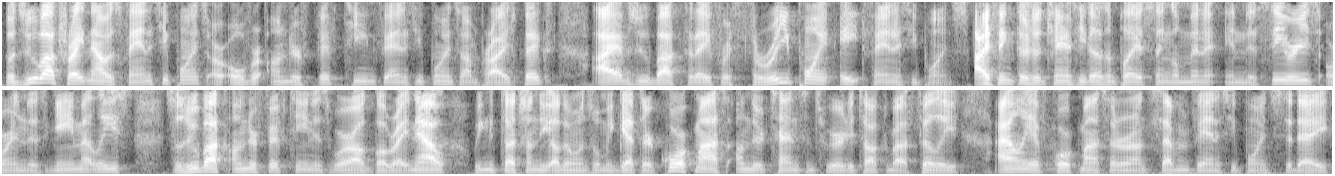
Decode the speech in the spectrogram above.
But Zubac right now his fantasy points are over under 15 fantasy points on Prize Picks. I have Zubac today for 3.8 fantasy points. I think there's a chance he doesn't play a single minute in this series or in this game at least. So Zubac under 15 is where I'll go right now. We can touch on the other ones when we get there. Korkmaz under 10 since we already talked about Philly. I only have Korkmaz at around seven fantasy points today,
